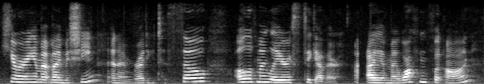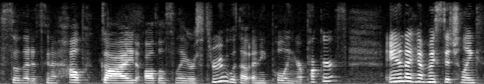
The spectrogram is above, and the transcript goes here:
Here I am at my machine and I'm ready to sew all of my layers together. I have my walking foot on so that it's going to help guide all those layers through without any pulling or puckers. And I have my stitch length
